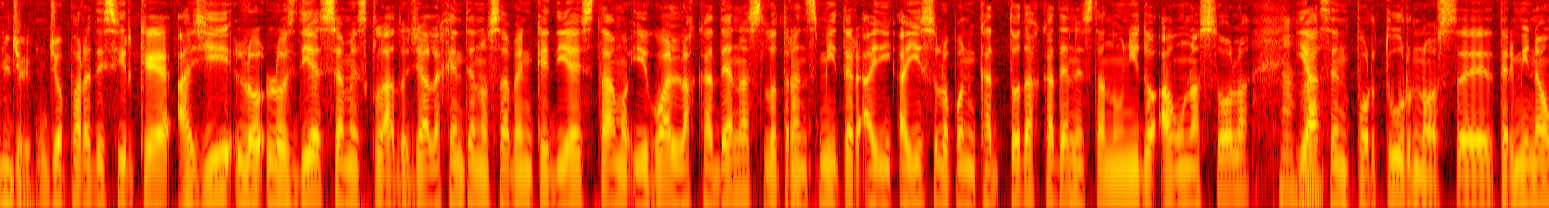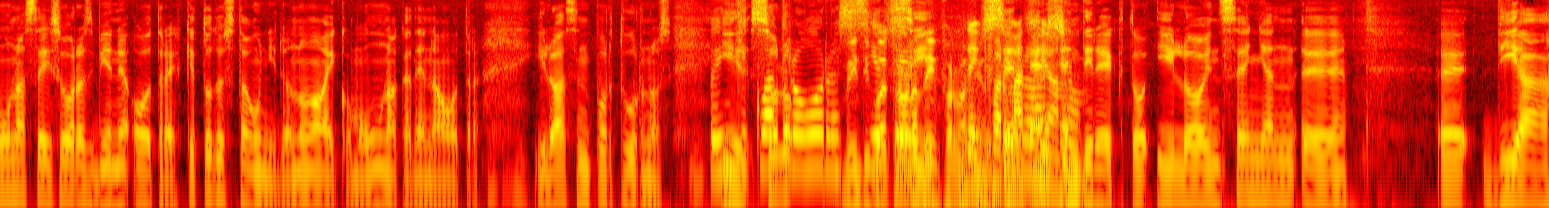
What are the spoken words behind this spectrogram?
yo, Dimitri. yo para decir que allí lo- los días se han mezclado, ya la gente no sabe en qué día estamos, igual las cadenas lo transmiten, ahí, ahí se lo ponen, ca- todas las cadenas están unidas a una sola y hacen por turnos, eh, termina una seis horas, viene otra, es que todo está unido, no hay como una cadena a otra, y lo hacen por turnos. Y 24 solo- horas. 24 siete- horas de Sí, información. De en- en- información. En, directo y lo enseñan eh, eh, día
